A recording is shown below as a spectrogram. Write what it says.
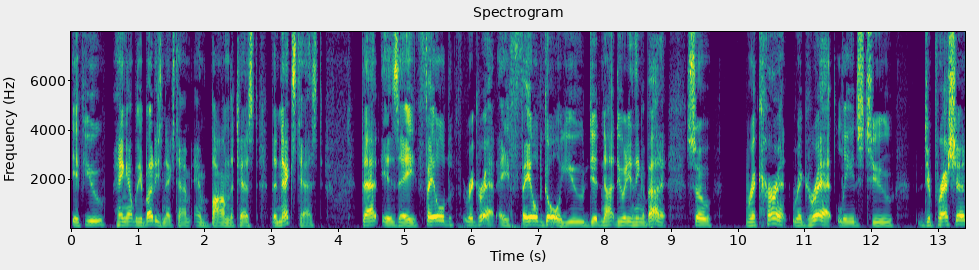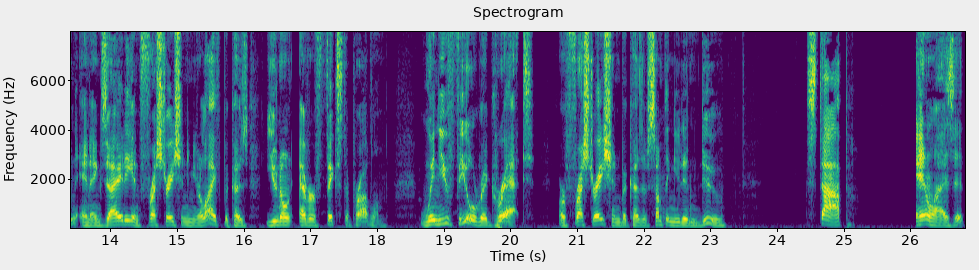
if you hang out with your buddies next time and bomb the test, the next test, that is a failed regret, a failed goal. You did not do anything about it. So, recurrent regret leads to depression and anxiety and frustration in your life because you don't ever fix the problem. When you feel regret or frustration because of something you didn't do, stop, analyze it,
